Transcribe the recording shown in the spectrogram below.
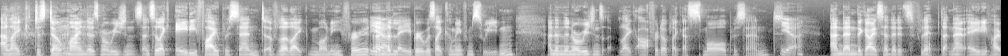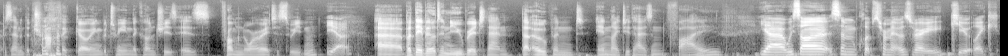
and like just don't mind those Norwegians. And so like eighty five percent of the like money for it Yeah. and the labor was like coming from Sweden, and then the Norwegians like offered up like a small percent. Yeah. And then the guy said that it's flipped that now 85% of the traffic going between the countries is from Norway to Sweden. Yeah. Uh, but they built a new bridge then that opened in like 2005. Yeah, we saw some clips from it. It was very cute. Like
